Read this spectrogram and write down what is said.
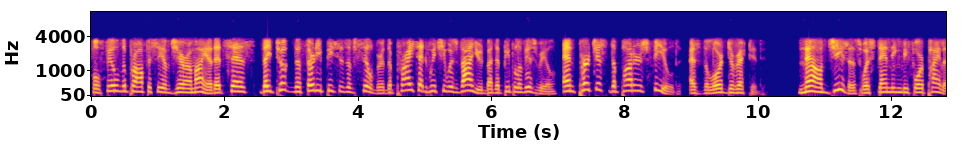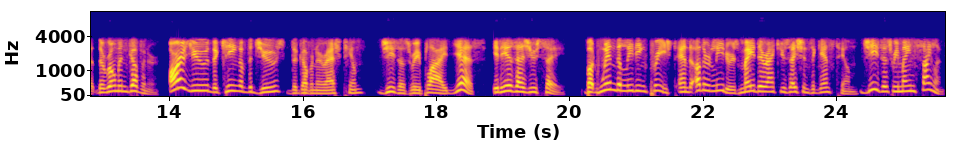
fulfilled the prophecy of Jeremiah that says, They took the thirty pieces of silver, the price at which he was valued by the people of Israel, and purchased the potter's field, as the Lord directed. Now Jesus was standing before Pilate, the Roman governor. Are you the king of the Jews? the governor asked him. Jesus replied, Yes, it is as you say. But when the leading priest and other leaders made their accusations against him, Jesus remained silent.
